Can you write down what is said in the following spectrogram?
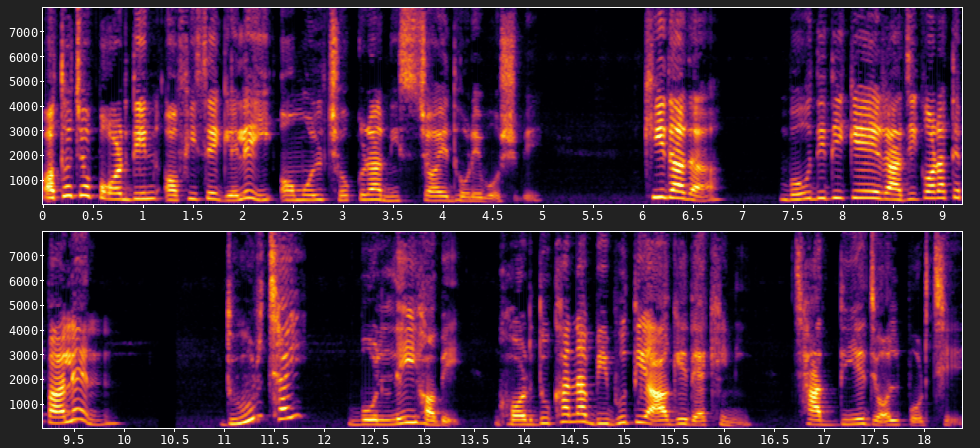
অথচ পরদিন অফিসে গেলেই অমল ছোকরা নিশ্চয় ধরে বসবে। কি দাদা, বৌদিদিকে রাজি করাতে পারলেন? দূর ছাই, বললেই হবে, ঘর দুখানা বিভূতি আগে দেখেনি, ছাদ দিয়ে জল পড়ছে।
